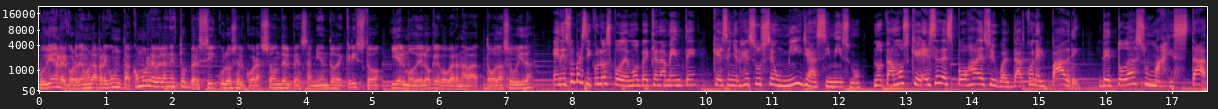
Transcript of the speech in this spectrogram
Muy bien, recordemos la pregunta, ¿cómo revelan estos versículos el corazón del pensamiento de Cristo y el modelo que gobernaba toda su vida? En estos versículos podemos ver claramente que el Señor Jesús se humilla a sí mismo. Notamos que Él se despoja de su igualdad con el Padre, de toda su majestad,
